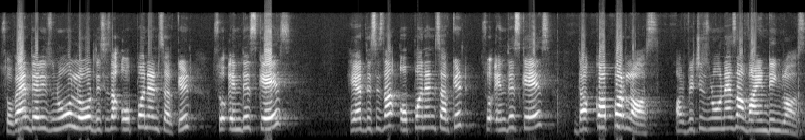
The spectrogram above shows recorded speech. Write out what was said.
So when there is no load this is the open end circuit. So in this case here this is the open end circuit. So in this case the copper loss or which is known as a winding loss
